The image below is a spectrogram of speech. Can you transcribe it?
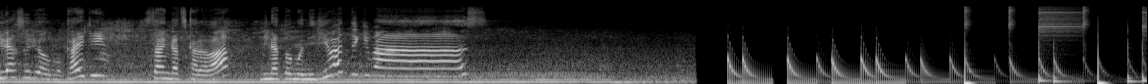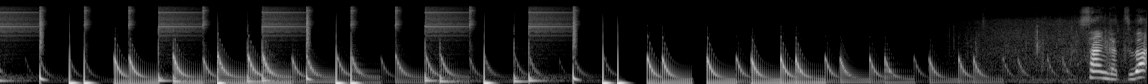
しらす漁も解禁。3月からは港もにぎわってきます。3月は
